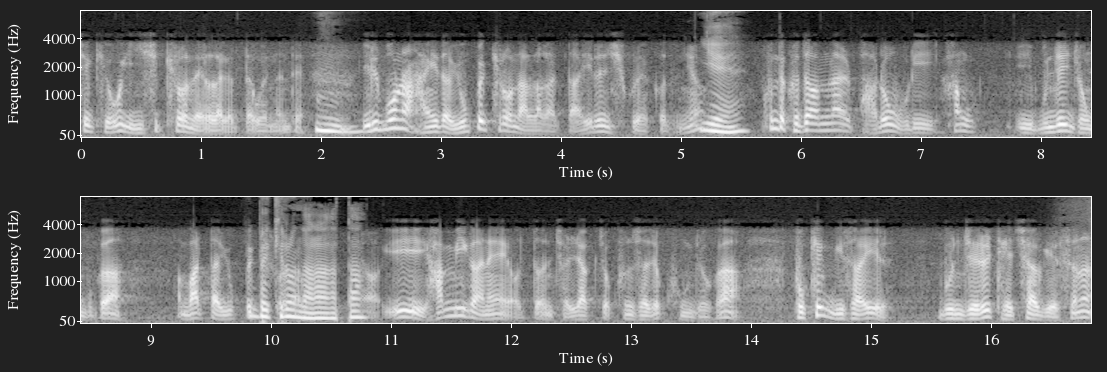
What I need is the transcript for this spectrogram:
제 기억에 20km 날라갔다고 했는데 음. 일본은 아니다. 600km 날라갔다. 이런 식으로 했거든요. 예. 근데 그 다음 날 바로 우리 한국 이 문재인 정부가 맞다 600km, 600km 날아갔다. 이 한미 간의 어떤 전략적 군사적 공조가 북핵 미사일 문제를 대처하기 위해서는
